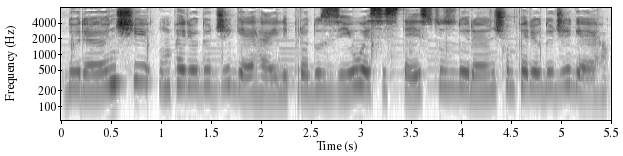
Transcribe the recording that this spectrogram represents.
durante um período de guerra, ele produziu esses textos durante um período de guerra.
